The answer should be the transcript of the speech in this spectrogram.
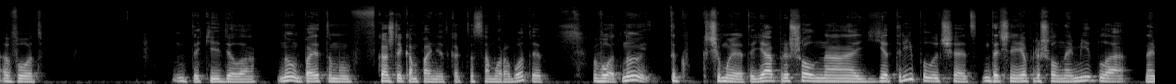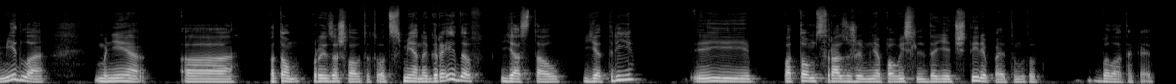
Вот. Такие дела. Ну, поэтому в каждой компании это как-то само работает. Вот. Ну, так к чему это? Я пришел на E3, получается. Точнее, я пришел на мидла. На мидла мне э, потом произошла вот эта вот смена грейдов. Я стал E3, и потом сразу же меня повысили до E4, поэтому тут была такая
